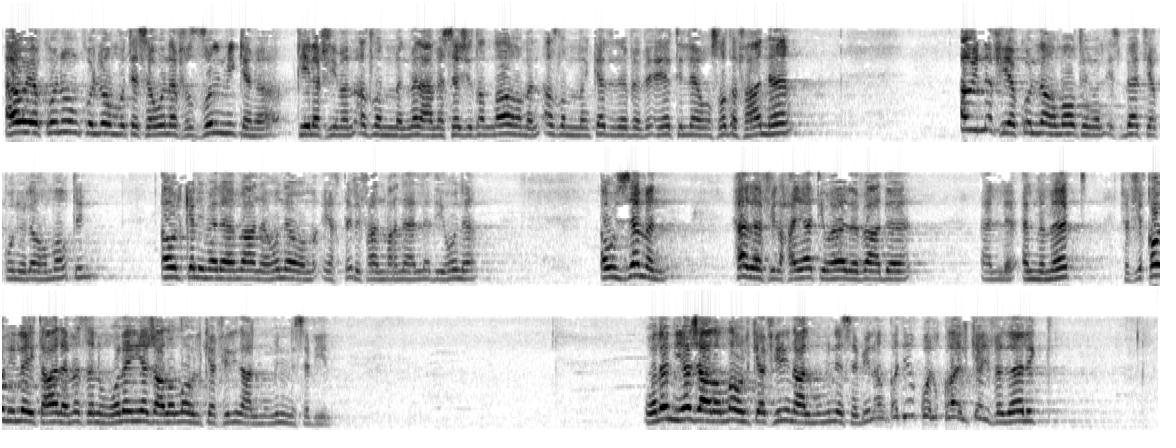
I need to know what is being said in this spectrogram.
أو يكونون كلهم متساوون في الظلم كما قيل في من أظلم من منع مساجد الله ومن أظلم من كذب بآيات الله وصدف عنها. أو النفي يكون له موطن والإثبات يكون له موطن. أو الكلمة لها معنى هنا ويختلف عن معناها الذي هنا. أو الزمن هذا في الحياة وهذا بعد الممات. ففي قول الله تعالى مثلا ولن يجعل الله الكافرين على المؤمنين سبيلا. ولن يجعل الله الكافرين على المؤمنين سبيلا. قد يقول قائل كيف ذلك؟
